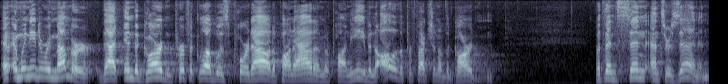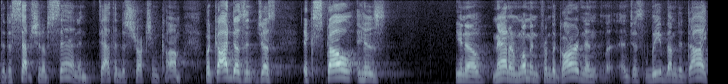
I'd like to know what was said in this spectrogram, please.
And, and we need to remember that in the garden, perfect love was poured out upon Adam, upon Eve, and all of the perfection of the garden. But then sin enters in, and the deception of sin, and death and destruction come. But God doesn't just expel his, you know, man and woman from the garden and, and just leave them to die.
